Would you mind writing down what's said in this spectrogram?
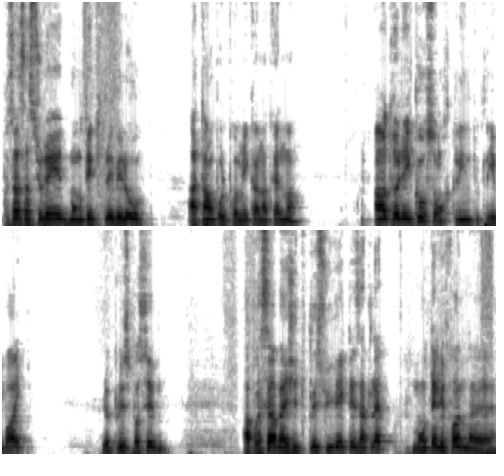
Après ça, s'assurer de monter tous les vélos à temps pour le premier camp d'entraînement. Entre les courses, on recline toutes les bikes le plus possible. Après ça, ben, j'ai tous les suivis avec les athlètes. Mon téléphone, il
